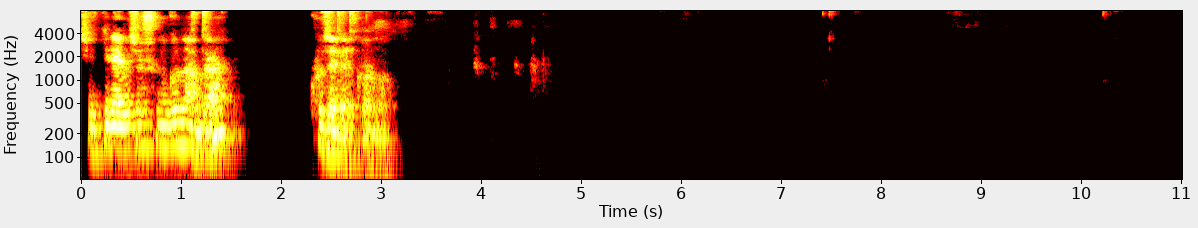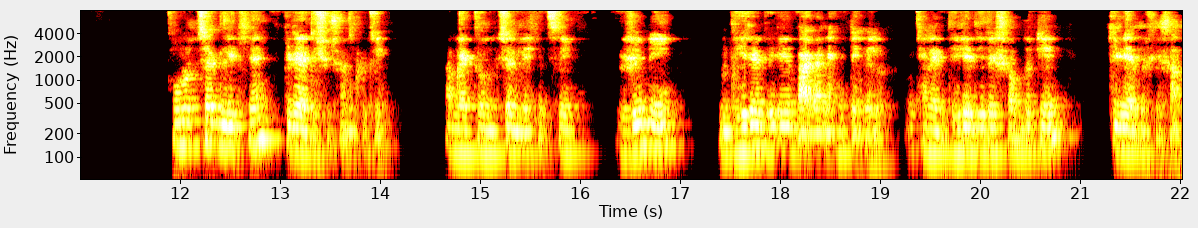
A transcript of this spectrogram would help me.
সেই ক্রিয়া বিশেষণগুলো আমরা খুঁজে বের করব। অনুচ্ছেদ লিখে ক্রিয়া বিশেষণ খুঁজি। আমরা একটা অনুচ্ছেদ লিখেছি রিমি ধীরে ধীরে বাগানে হেঁটে গেল। এখানে ধীরে ধীরে শব্দটি ক্রিয়া বিশেষণ।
